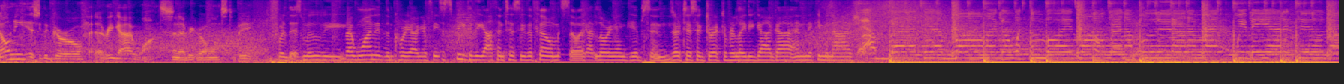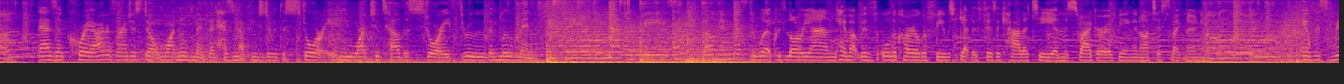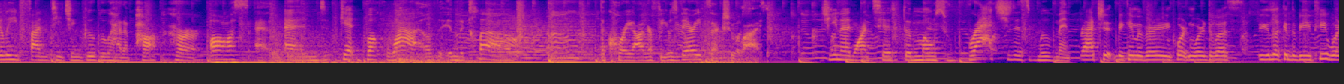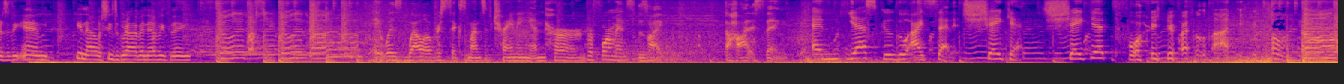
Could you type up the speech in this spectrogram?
Noni is the girl that every guy wants and every girl wants to be. For this movie, I wanted the choreography to speak to the authenticity of the film, so I got Laurieann Gibson, the artistic director for Lady Gaga and Nicki Minaj. As a choreographer, I just don't want movement that has nothing to do with the story. You want to tell the story through the movement. The work with Laurieann came up with all the choreography to get the physicality and the swagger of being an artist like Noni. It was really fun teaching Gugu how to pop her ass out and get buck wild in the club. The choreography was very sexualized. Gina wanted the most ratchetest movement. Ratchet became a very important word to us. You look at the BET Awards at the end, you know, she's grabbing everything. It was well over six months of training, and her performance was like the hottest thing. And yes, Gugu, I said it. Shake it. Shake it for your life. Uh, uh.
